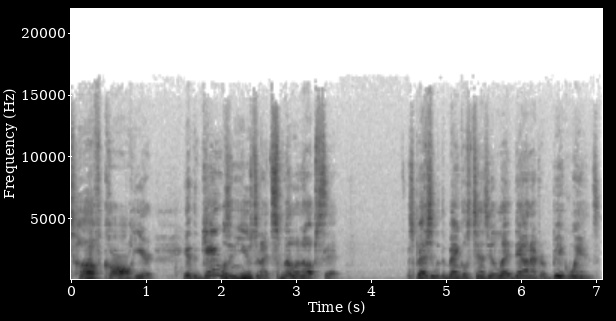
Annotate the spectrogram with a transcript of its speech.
Tough call here. If the game was in Houston, I'd smell an upset, especially with the Bengals' tendency to let down after big wins.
